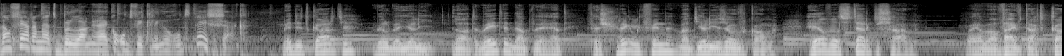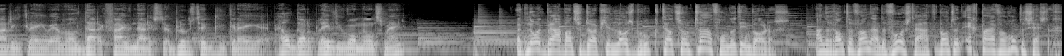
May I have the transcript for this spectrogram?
Dan verder met belangrijke ontwikkelingen rond deze zaak. Met dit kaartje willen we jullie laten weten dat we het verschrikkelijk vinden wat jullie is overkomen. Heel veel sterkte samen. We hebben al 85 kaarten gekregen, we hebben al 30, 35 bloemstukken gekregen. Heel dorp leefde gewoon met ons mee. Het Noord-Brabantse dorpje Loosbroek telt zo'n 1200 inwoners. Aan de rand ervan, aan de Voorstraat, woont een echtpaar van rond de 60.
